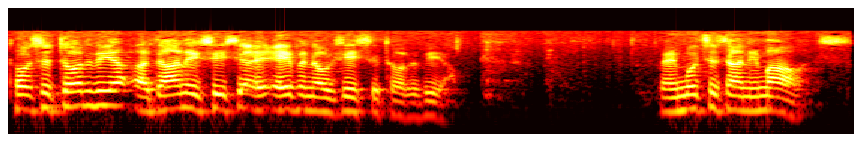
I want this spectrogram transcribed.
Entonces todavía Adán existe, Eva no existe todavía. Hay muchos animales.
